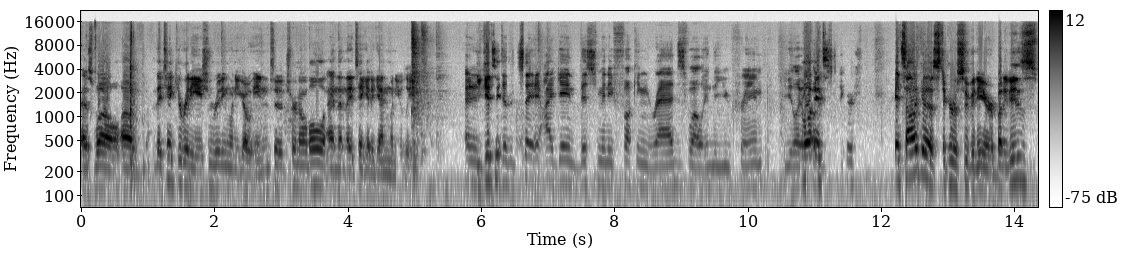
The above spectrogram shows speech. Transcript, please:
as well of they take your radiation reading when you go into Chernobyl, and then they take it again when you leave. And it, You get to- does it say I gained this many fucking rads while in the Ukraine? You like Well, it's- sticker? It's not like a sticker or souvenir, but it is.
